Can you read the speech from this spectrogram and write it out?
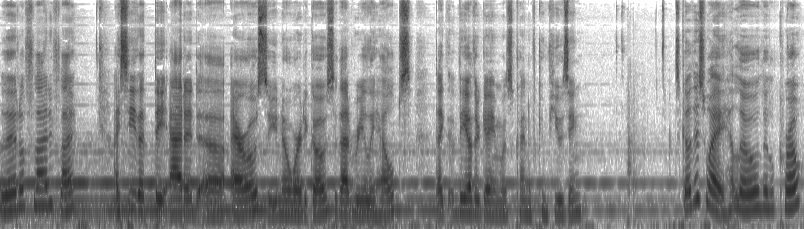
Little flighty fly. I see that they added uh, arrows so you know where to go, so that really helps. Like the other game was kind of confusing. Let's go this way. Hello, little crow.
